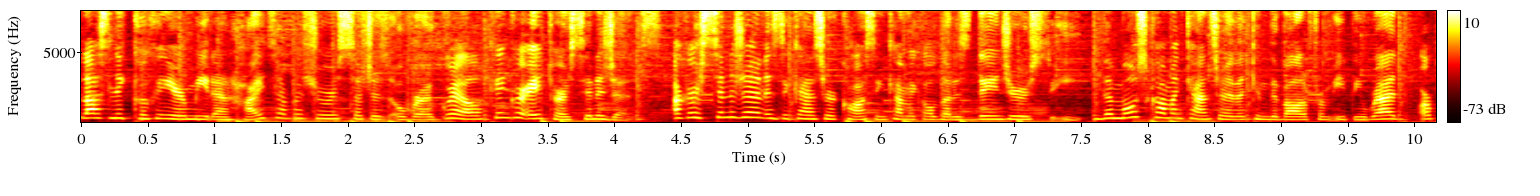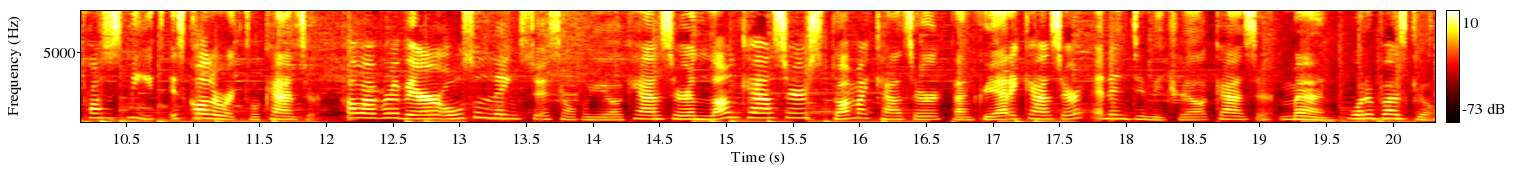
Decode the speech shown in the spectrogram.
Lastly, cooking your meat at high temperatures such as over a grill can create carcinogens. A carcinogen is a cancer-causing chemical that is dangerous to eat. The most common cancer that can develop from eating red or processed meat is colorectal cancer. However, there are also links to esophageal cancer, lung cancer, stomach cancer, pancreatic cancer, and endometrial cancer. Man, what a buzzkill.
